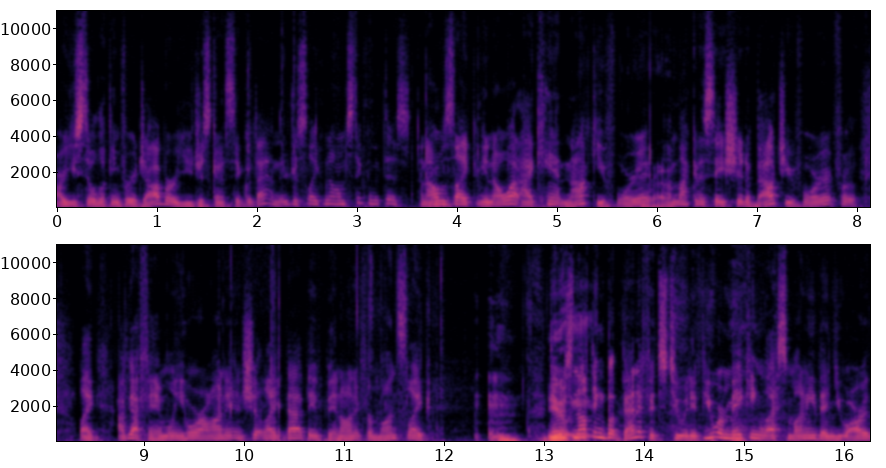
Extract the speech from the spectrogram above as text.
Are you still looking for a job or are you just going to stick with that? And they're just like, no, I'm sticking with this. And I was like, you know what? I can't knock you for it. Right. I'm not going to say shit about you for it. For like, I've got family who are on it and shit like that. They've been on it for months. Like, there's nothing but benefits to it. If you are making less money than you are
